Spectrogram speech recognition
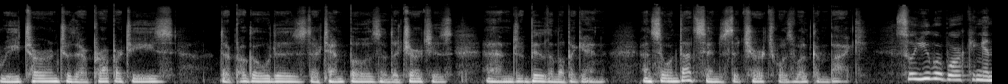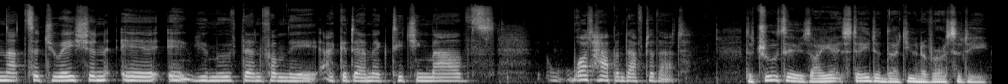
return to their properties, their pagodas, their temples, and their churches and build them up again. And so, in that sense, the church was welcome back. So you were working in that situation. Uh, uh, you moved then from the academic teaching maths. What happened after that? The truth is, I stayed in that university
